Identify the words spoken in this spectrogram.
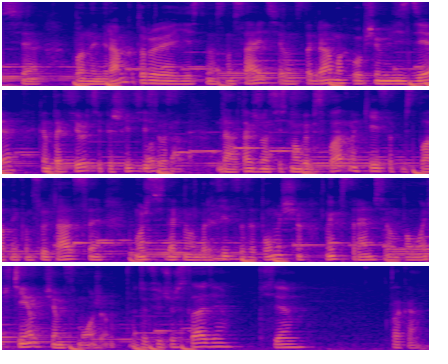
по номерам, которые есть у нас на сайте, в инстаграмах, в общем, везде. Контактируйте, пишите, если у вас... Да, также у нас есть много бесплатных кейсов, бесплатные консультации. Можете всегда к нам обратиться за помощью. Мы постараемся вам помочь тем, чем сможем. Это Future Study. Всем пока.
